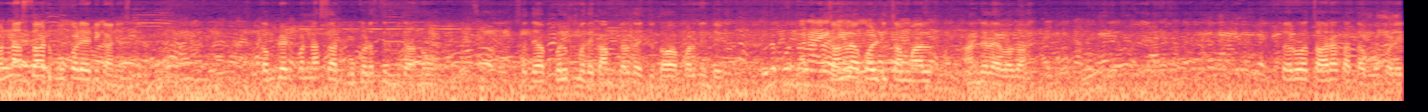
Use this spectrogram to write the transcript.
पन्नास साठ बोकड या ठिकाणी असतील. कंप्लीट पन्नास साठ बोकड असतील मित्रांनो. सध्या बल्कमध्ये काम करता येतो जितो आबा ते चांगल्या क्वालिटीचा माल आणलेला आहे बघा. सर्व चारा खाता बोकडे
